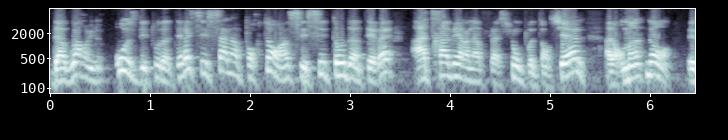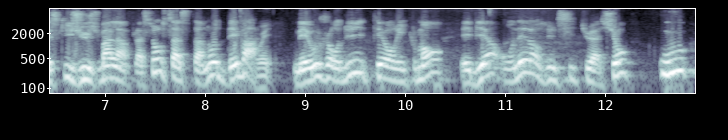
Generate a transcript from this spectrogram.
d'avoir une hausse des taux d'intérêt. C'est ça l'important, hein, c'est ces taux d'intérêt à travers l'inflation potentielle. Alors maintenant, est-ce qu'ils jugent mal l'inflation? Ça, c'est un autre débat. Mais aujourd'hui, théoriquement, eh bien, on est dans une situation où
